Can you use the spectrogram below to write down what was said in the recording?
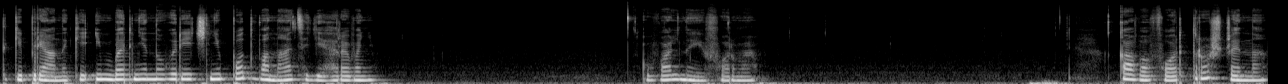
Такі пряники імбирні новорічні по 12 гривень. Овальної форми. Кава Форт розчинна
